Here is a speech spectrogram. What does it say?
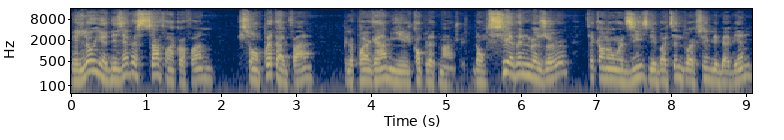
Mais là, il y a des investisseurs francophones qui sont prêts à le faire. Puis le programme, il est complètement gelé. Donc, s'il y avait une mesure, tu sais, quand on dit les bottines doivent suivre les babines,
